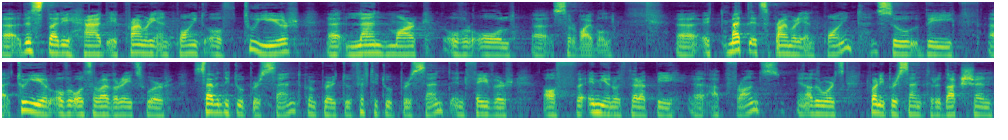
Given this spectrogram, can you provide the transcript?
Uh, this study had a primary endpoint of two-year uh, landmark overall survival. Uh, it met its primary endpoint, so the uh, two-year overall survival rates were 72% compared to 52% in favor of uh, immunotherapy uh, upfronts. In other words, 20% reduction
